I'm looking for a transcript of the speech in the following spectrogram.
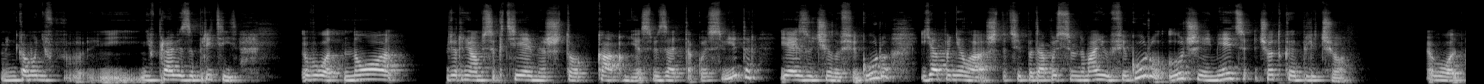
никому не, в, не вправе запретить. Вот, но вернемся к теме, что как мне связать такой свитер. Я изучила фигуру, я поняла, что, типа, допустим, на мою фигуру лучше иметь четкое плечо. Вот.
